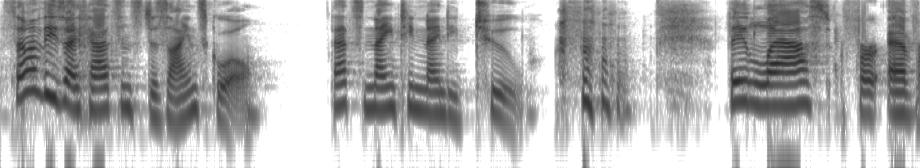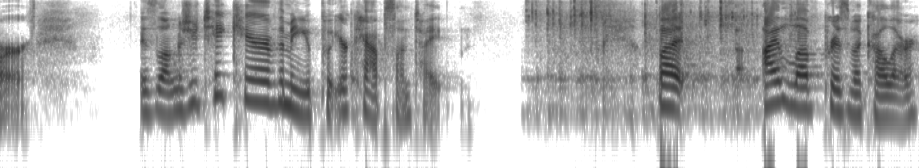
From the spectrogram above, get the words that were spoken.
some of these I've had since design school. That's 1992. they last forever as long as you take care of them and you put your caps on tight. But I love Prismacolor.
